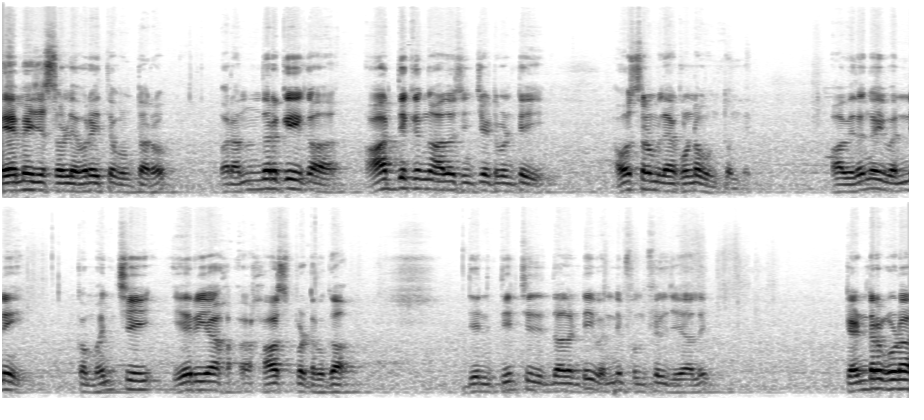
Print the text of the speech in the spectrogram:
డ్యామేజెస్ వాళ్ళు ఎవరైతే ఉంటారో వారందరికీ ఇక ఆర్థికంగా ఆలోచించేటువంటి అవసరం లేకుండా ఉంటుంది. ఆ విధంగా ఇవన్నీ ఒక మంచి ఏరియా హాస్పిటల్గా దీన్ని తీర్చిదిద్దాలంటే ఇవన్నీ ఫుల్ఫిల్ చేయాలి. టెండర్ కూడా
